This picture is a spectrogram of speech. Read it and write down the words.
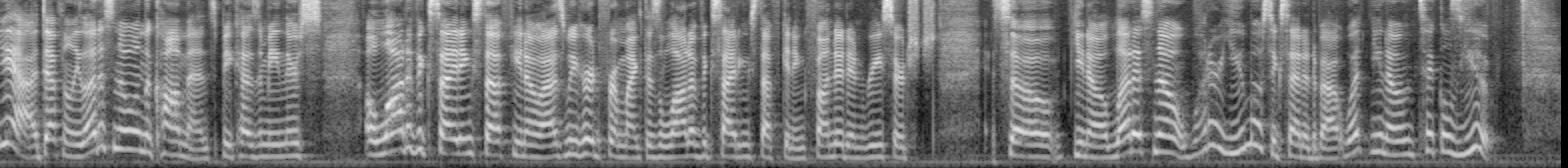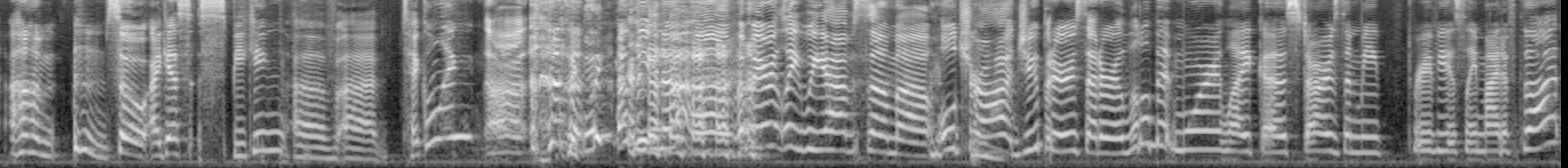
Yeah, definitely. Let us know in the comments because I mean, there's a lot of exciting stuff. You know, as we heard from Mike, there's a lot of exciting stuff getting funded and researched. So, you know, let us know what are you most excited about? What you know tickles you? Um, so I guess speaking of uh, tickling, uh, Athena, um, apparently we have some uh, ultra hot Jupiters that are a little bit more like uh, stars than we previously might have thought.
